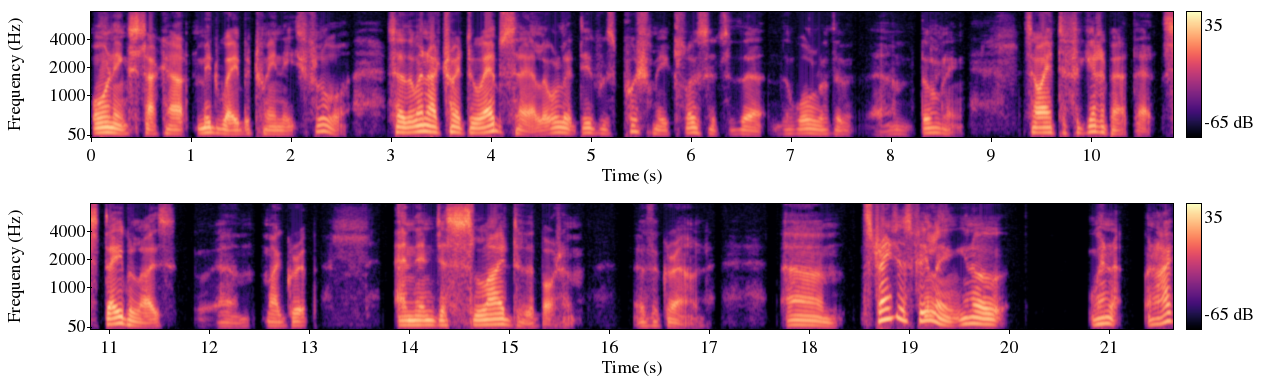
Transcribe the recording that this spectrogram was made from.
awning stuck out midway between each floor. So that when I tried to abseil, all it did was push me closer to the, the wall of the um, building. So I had to forget about that, stabilize um, my grip, and then just slide to the bottom of the ground. Um, strangest feeling, you know, when when I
